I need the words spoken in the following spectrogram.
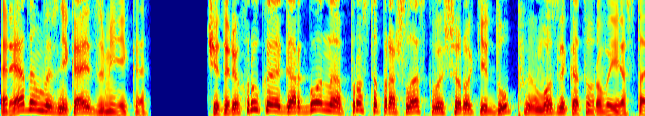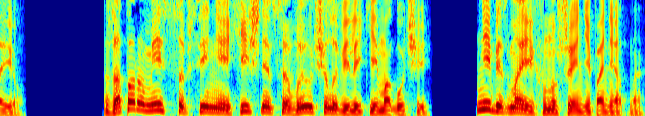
Рядом возникает змейка. Четырехрукая горгона просто прошла сквозь широкий дуб, возле которого я стою. За пару месяцев синяя хищница выучила великий и могучий. Не без моих внушений, понятно.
